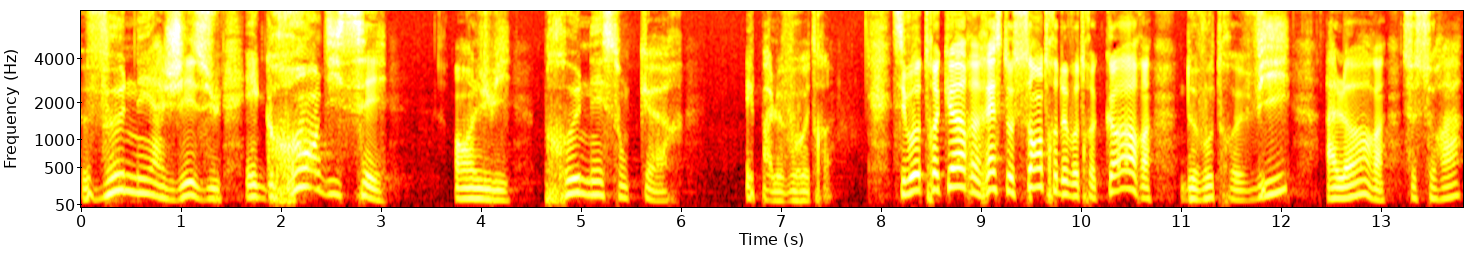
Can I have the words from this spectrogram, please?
Venez à Jésus et grandissez en lui. Prenez son cœur et pas le vôtre. Si votre cœur reste au centre de votre corps, de votre vie, alors ce sera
